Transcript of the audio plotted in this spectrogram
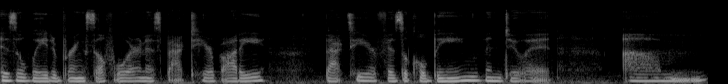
is a way to bring self awareness back to your body, back to your physical being, then do it. Um,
